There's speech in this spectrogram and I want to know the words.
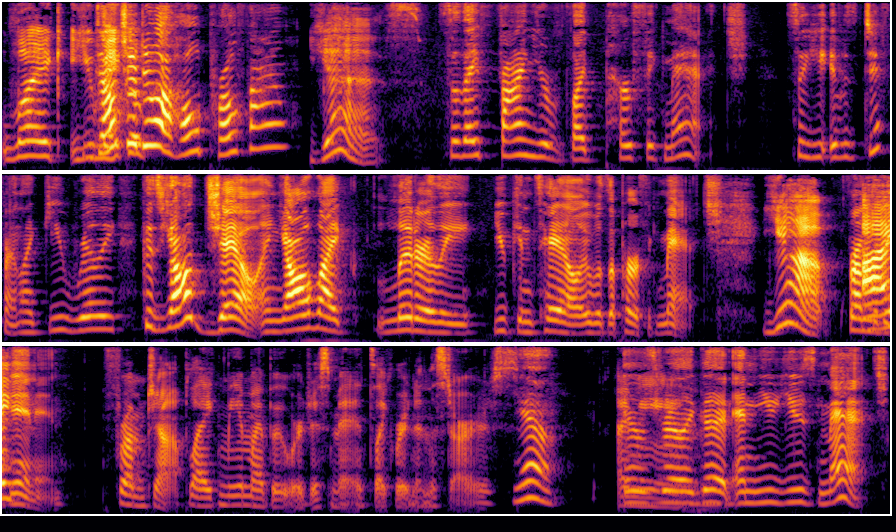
Like you Don't make you a- do a whole profile Yes. so they find your like perfect match? So you, it was different. Like you really, because y'all gel and y'all like literally, you can tell it was a perfect match Yeah. from the I- beginning. From jump. Like me and my boo were just meant. It's like written in the stars. Yeah, it I was really good, and you used Match.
